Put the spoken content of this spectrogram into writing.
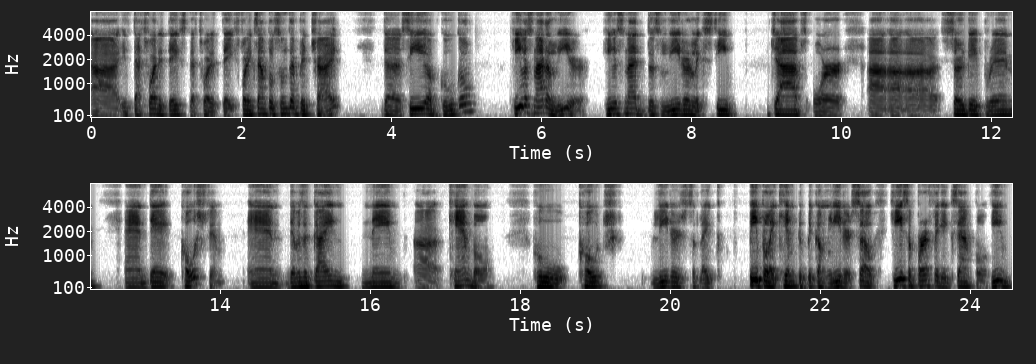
uh, if that's what it takes, that's what it takes. For example, Sundar Pichai, the CEO of Google, he was not a leader. He was not this leader like Steve Jobs or uh, uh, uh, Sergey Brin, and they coached him. And there was a guy named uh, Campbell who coached leaders like people like him to become leaders. So he's a perfect example. He,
